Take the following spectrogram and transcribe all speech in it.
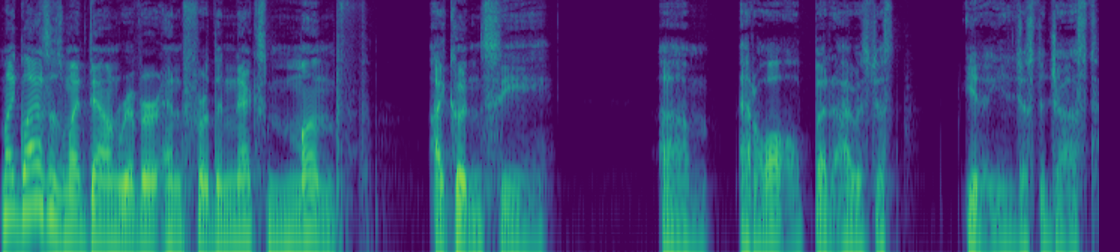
My glasses went down river, and for the next month, I couldn't see um, at all. But I was just, you know, you just adjust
